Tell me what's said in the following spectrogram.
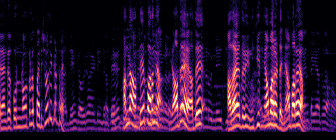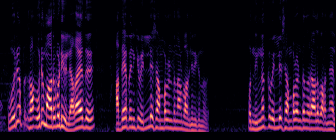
ബാങ്ക് അക്കൗണ്ട് നോക്കളെ പരിശോധിക്കട്ടെ. അല്ല അദ്ദേഹം പറഞ്ഞ അതെ അതെ. അതായത് എനിക്ക് ഞാൻ പറയട്ടെ ഞാൻ പറയാം. ഒരു ഒരു മറുപടിയും ഇല്ല. അതായത് അദ്ദേഹം എനിക്ക് വലിയ ശമ്പളം ഉണ്ടെന്നാണ് പറഞ്ഞിരിക്കുന്നത്. അപ്പോൾ നിങ്ങൾക്ക് വലിയ ശമ്പളം ഉണ്ടെന്ന് ഒരാൾ പറഞ്ഞാൽ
